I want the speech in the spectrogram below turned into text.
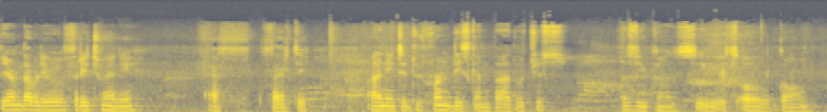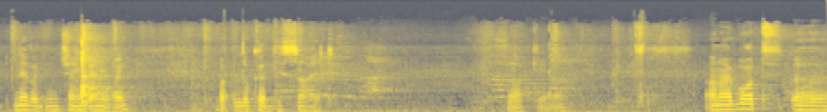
BMW 320 F30 I need to do front disc and pad which is as you can see it's all gone. Never been changed anyway but look at this side. Fucking and I bought uh,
